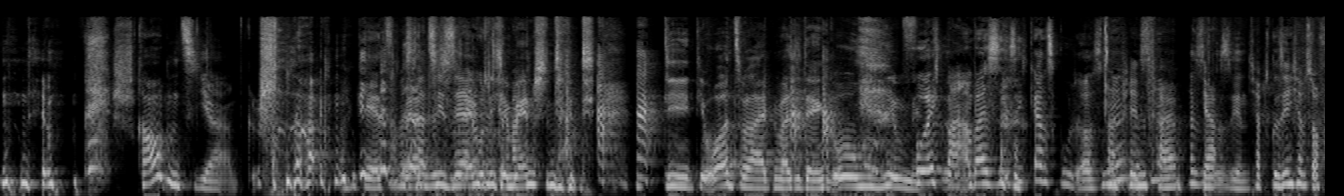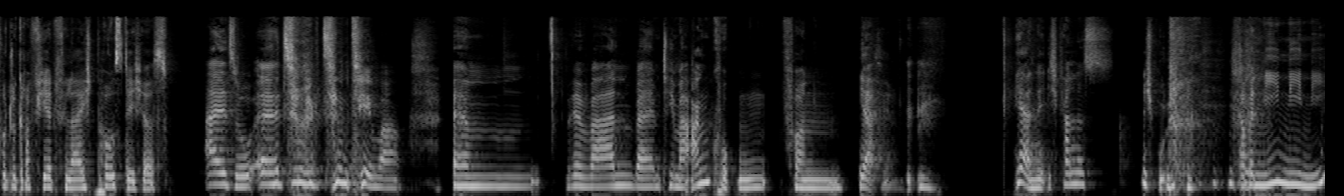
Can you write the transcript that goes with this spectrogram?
einem Schraubenzieher abgeschlagen. Okay, jetzt Aber das hat sie sich sehr gut sämtliche. Menschen die, die, die Ohren zu halten, weil sie denken, oh, Himmel. Furchtbar, aber es sieht ganz gut aus. Ne? Auf jeden Hast du- Fall. Hast du Ja. gesehen? Ich habe es gesehen, ich habe es auch fotografiert. Vielleicht poste ich es. Also, äh, zurück zum Thema. Ähm, wir waren beim Thema Angucken von. Ja. Ja, nee, ich kann es nicht gut. Aber nie, nie, nie.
